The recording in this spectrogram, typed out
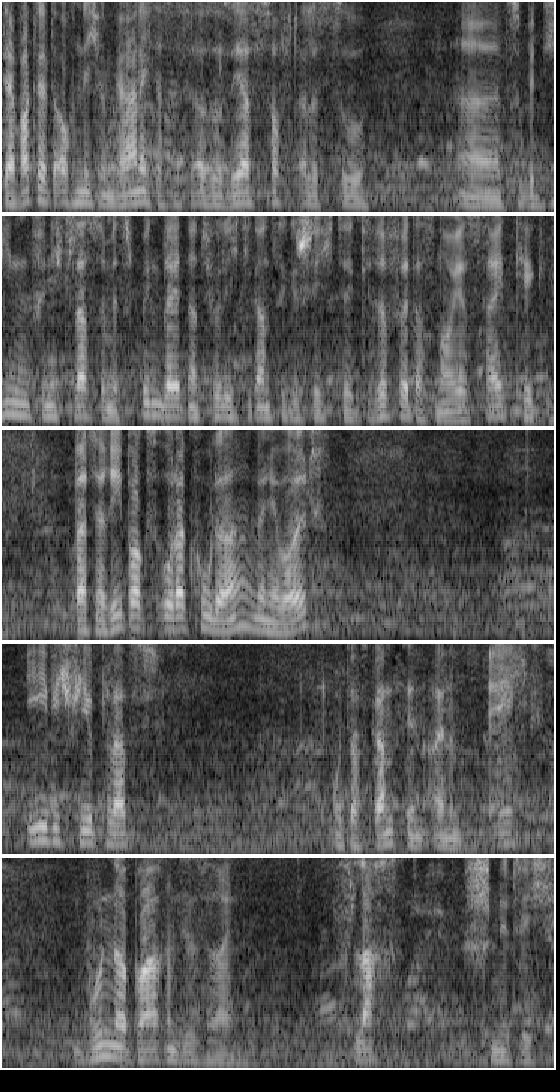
der wackelt auch nicht und gar nicht. Das ist also sehr soft alles zu, äh, zu bedienen. Finde ich klasse. Mit Springblade natürlich die ganze Geschichte. Griffe, das neue Sidekick. Batteriebox oder Cooler, wenn ihr wollt. Ewig viel Platz. Und das Ganze in einem echt wunderbaren Design. Flach, schnittig,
